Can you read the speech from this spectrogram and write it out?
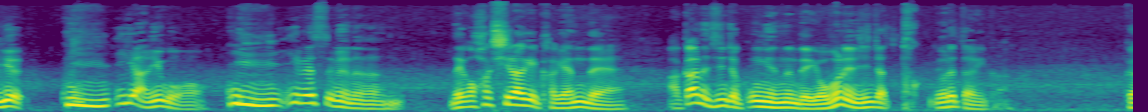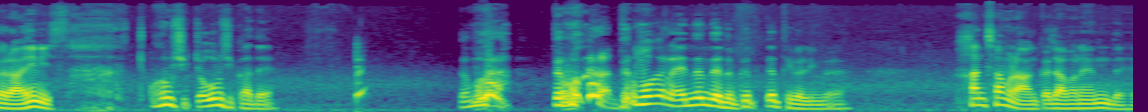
이게 꿍 이게 아니고 꿍 이랬으면은 내가 확실하게 가겠는데 아까는 진짜 꿍 했는데 요번에는 진짜 턱 열었다니까. 그 라인이 싹 조금씩 조금씩 가대. 더 먹어라 더 먹어라 더 먹어라 했는데도 끝, 끝에 걸린 거야. 한참을 안 꺼 잡아냈는데.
